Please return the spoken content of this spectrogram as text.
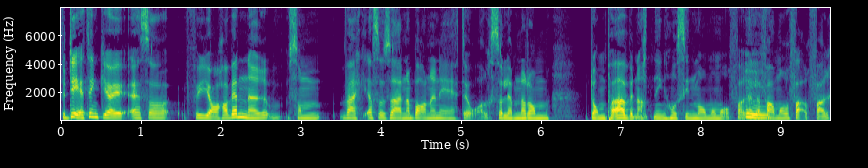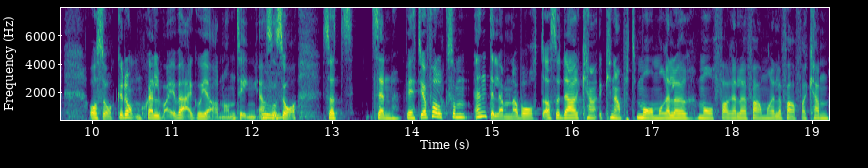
För det tänker jag, alltså, för jag har vänner som, verk, alltså så här, när barnen är ett år så lämnar de dem på övernattning hos sin mormor och morfar eller farmor och farfar. Och så åker de själva iväg och gör någonting. Alltså så. så att, sen vet jag folk som inte lämnar bort, alltså där ka- knappt mormor eller morfar eller farmor eller farfar kan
